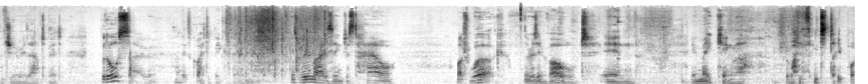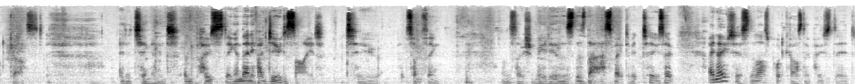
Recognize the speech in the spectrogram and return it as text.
The jury's out a bit. But also, and it's quite a big thing, is realizing just how much work there is involved in in making the, the One Thing Today podcast editing and, and posting. And then if I do decide to put something on social media, there's, there's that aspect of it too. So I noticed the last podcast I posted,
